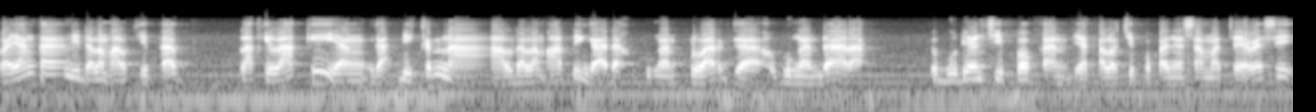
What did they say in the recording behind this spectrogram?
bayangkan di dalam Alkitab laki-laki yang nggak dikenal dalam arti nggak ada hubungan keluarga hubungan darah kemudian cipokan. Ya kalau cipokannya sama cewek sih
